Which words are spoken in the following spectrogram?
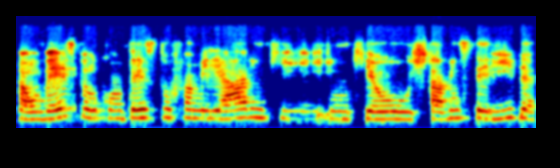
Talvez pelo contexto familiar em que, em que eu estava inserida,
